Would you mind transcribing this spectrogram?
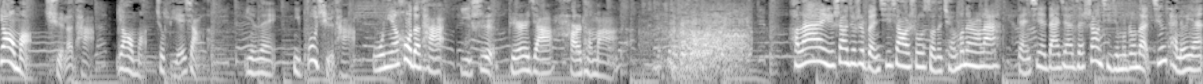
要么娶了她，要么就别想了。”因为你不娶她，五年后的她已是别人家孩儿他妈。好啦，以上就是本期笑话事务所的全部内容啦！感谢大家在上期节目中的精彩留言，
